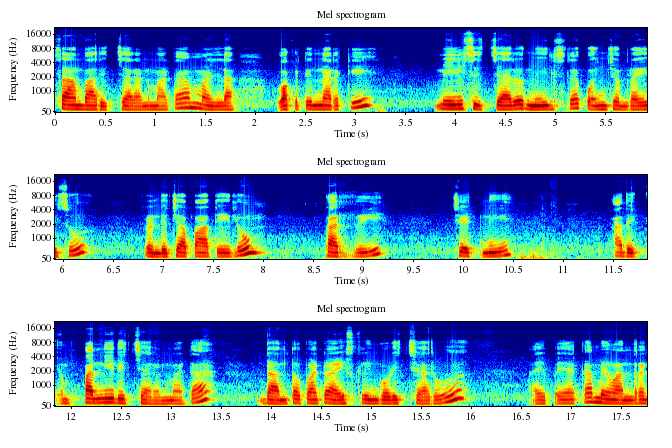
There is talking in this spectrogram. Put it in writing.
సాంబార్ ఇచ్చారనమాట మళ్ళా ఒకటిన్నరకి మీల్స్ ఇచ్చారు. మీల్స్లో కొంచెం రైసు రెండు చపాతీలు కర్రీ చట్నీ అది పన్నీర్ ఇచ్చారనమాట దాంతోపాటు ఐస్ క్రీమ్ కూడా ఇచ్చారు. అయిపోయాక మేము అందరం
